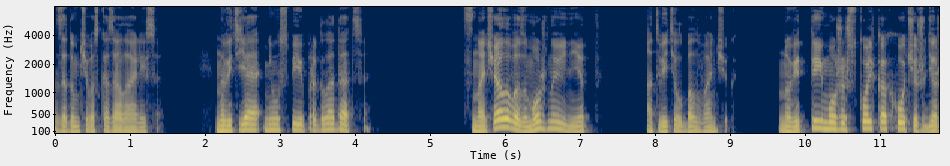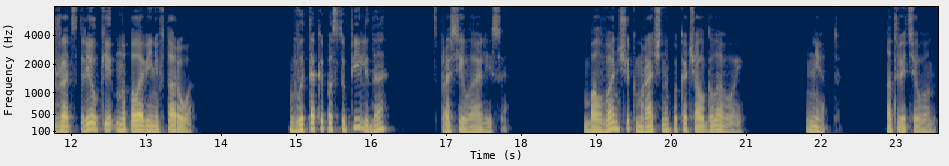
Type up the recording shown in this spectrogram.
задумчиво сказала Алиса. Но ведь я не успею проголодаться. Сначала, возможно, и нет, ответил болванчик. Но ведь ты можешь сколько хочешь держать стрелки на половине второго. Вы так и поступили, да? спросила Алиса. Болванчик мрачно покачал головой. «Нет», — ответил он.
